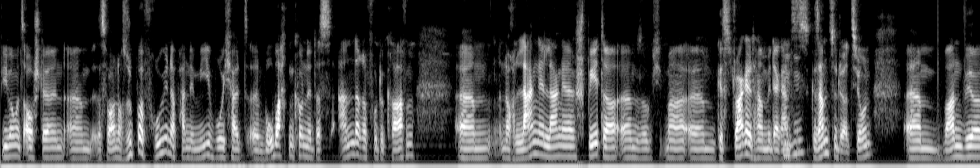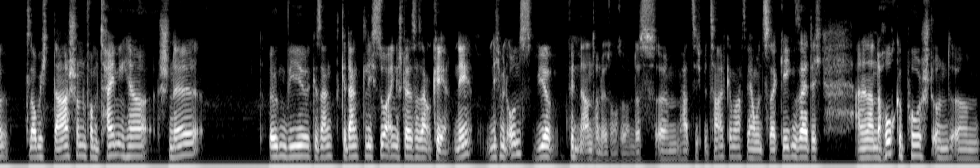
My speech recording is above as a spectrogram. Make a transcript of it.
wie wollen wir uns aufstellen. Ähm, das war noch super früh in der Pandemie, wo ich halt äh, beobachten konnte, dass andere Fotografen ähm, noch lange, lange später, ähm, sag ich mal, ähm, gestruggelt haben mit der ganzen mhm. Gesamtsituation, ähm, waren wir, glaube ich, da schon vom Timing her schnell irgendwie gedanklich so eingestellt, dass wir sagen, okay, nee, nicht mit uns, wir finden eine andere Lösung so. Und das ähm, hat sich bezahlt gemacht. Wir haben uns da gegenseitig aneinander hochgepusht und ähm,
